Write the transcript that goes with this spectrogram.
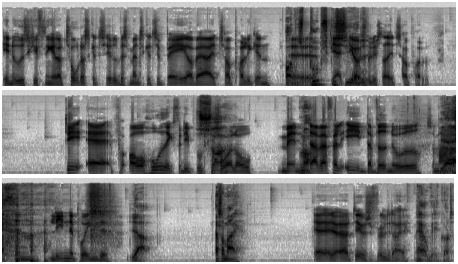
en udskiftning eller to, der skal til, hvis man skal tilbage og være et tophold igen. Og hvis Bubski ja, de er siger jo det- selvfølgelig stadig et tophold. Det er overhovedet ikke, fordi Bubski Så- så... er lov. Men Nå. der er i hvert fald en, der ved noget, som har Ja. haft en lignende pointe. Ja. Altså mig. Ja, og det er jo selvfølgelig dig. Ja, okay, godt.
